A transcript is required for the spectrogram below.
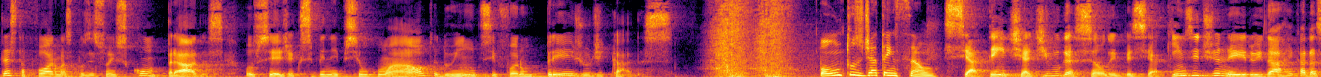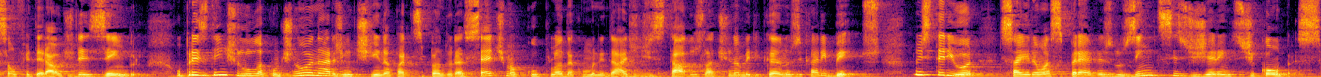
Desta forma, as posições compradas, ou seja, que se beneficiam com a alta do índice, foram prejudicadas. Pontos de atenção. Se atente à divulgação do IPCA 15 de janeiro e da arrecadação federal de dezembro. O presidente Lula continua na Argentina participando da sétima cúpula da Comunidade de Estados Latino-Americanos e Caribenhos. No exterior, sairão as prévias dos índices de gerentes de compras,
